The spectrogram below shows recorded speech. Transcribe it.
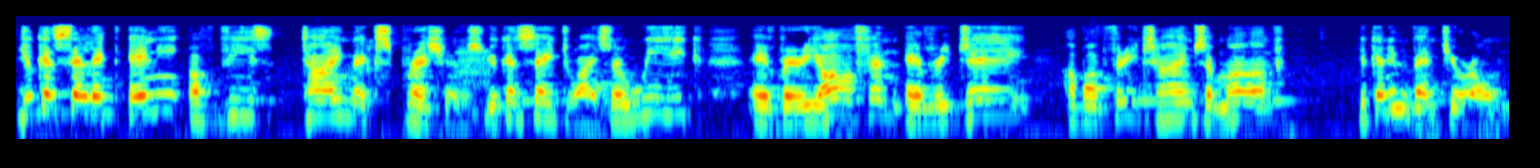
You can select any of these time expressions. You can say twice a week, eh, very often, every day, about three times a month. You can invent your own.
